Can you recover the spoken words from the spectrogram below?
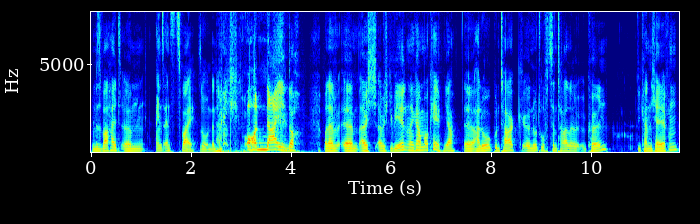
und es war halt ähm, 112. So, und dann habe ich. Oh nein! Doch. Und dann ähm, habe ich, hab ich gewählt und dann kam, okay, ja, äh, hallo, guten Tag, äh, Notrufzentrale Köln. Wie kann ich helfen?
